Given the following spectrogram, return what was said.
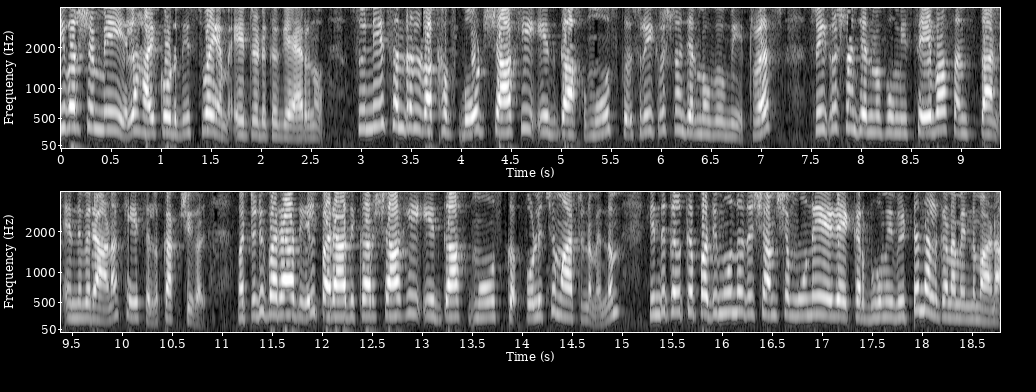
ഈ വർഷം മേയിൽ ഹൈക്കോടതി സ്വയം ഏറ്റെടുക്കുകയായിരുന്നു. Sunni central Waqf board Shahi Idgah mosque Shri Krishna Janmabhoomi trust Shri Krishna Janmabhoomi Seva Sansthan എന്നിവരാണ് കേസിൽ കക്ഷികൾ. മറ്റൊരു പരാതിയിൽ പരാതിക്കാർ ഷാഹി ഈദ്ഗാഹ് മോസ്ക് പൊളിച്ചു മാറ്റണമെന്നും ഹിന്ദുക്കൾക്ക് പതിമൂന്ന് ദശാംശം മൂന്ന് ഏഴ് ഏക്കർ ഭൂമി വിട്ടു നൽകണമെന്നുമാണ്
